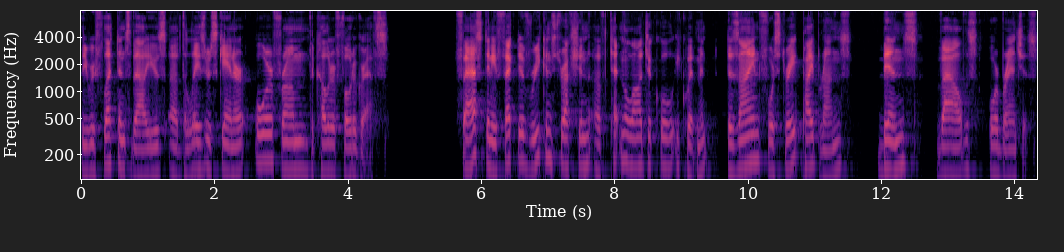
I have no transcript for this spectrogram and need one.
the reflectance values of the laser scanner or from the color photographs. Fast and effective reconstruction of technological equipment designed for straight pipe runs, bends, valves, or branches.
